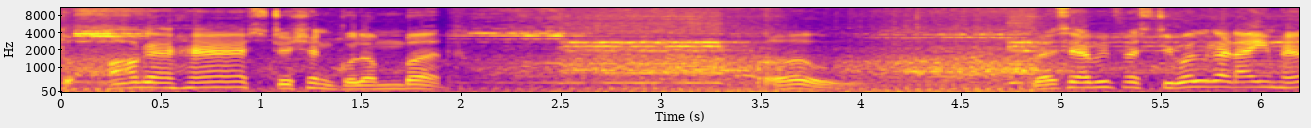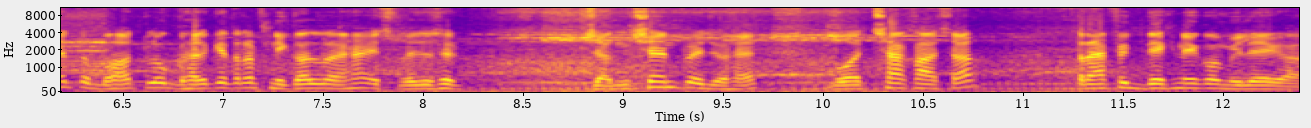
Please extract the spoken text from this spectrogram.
तो आ गए हैं स्टेशन गोलम्बर ओह वैसे अभी फेस्टिवल का टाइम है तो बहुत लोग घर की तरफ़ निकल रहे हैं। इस वजह से जंक्शन पे जो है, वो अच्छा खासा ट्रैफ़िक देखने को मिलेगा,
